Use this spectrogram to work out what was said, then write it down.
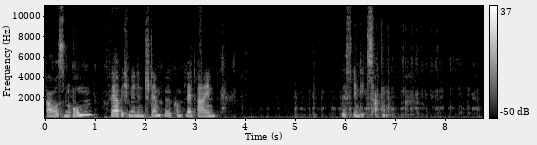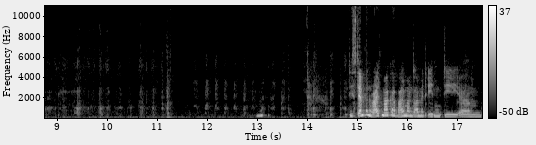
außenrum, färbe ich mir den Stempel komplett ein bis in die Zacken. Die Stampin' Right Marker, weil man damit eben die ähm,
